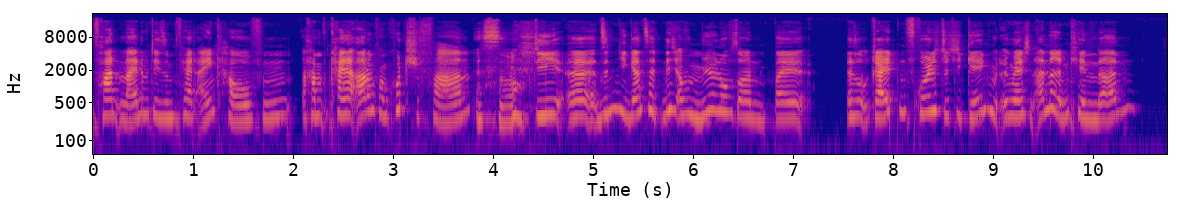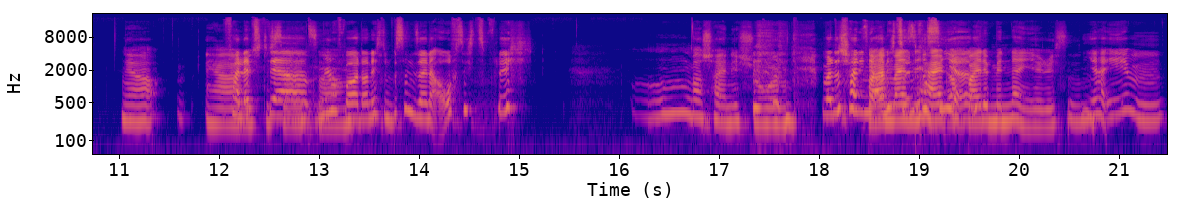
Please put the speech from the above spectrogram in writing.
fahren alleine mit diesem Pferd einkaufen, haben keine Ahnung vom Kutschefahren, Ist so. die äh, sind die ganze Zeit nicht auf dem Mühlenhof, sondern bei, also reiten fröhlich durch die Gegend mit irgendwelchen anderen Kindern. Ja. Ja, Verletzt der seltsam. Mühlenhofbauer da nicht so ein bisschen seine Aufsichtspflicht? Hm, Wahrscheinlich schon. Weil das scheint ihn Vor ja auch allem, nicht zu weil sie halt auch beide minderjährig sind. Ja, eben.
